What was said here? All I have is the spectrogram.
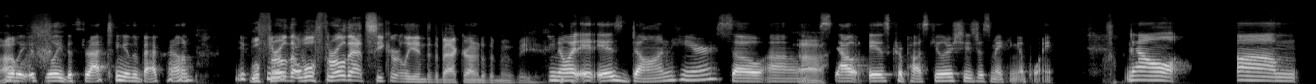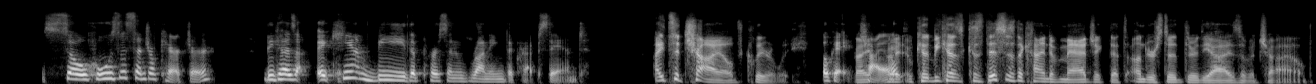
wow. really it's really distracting in the background. We'll throw that. We'll throw that secretly into the background of the movie. You know what? It is dawn here. So um Ah. Scout is crepuscular. She's just making a point. Now, um, so who's the central character? Because it can't be the person running the crepe stand. It's a child, clearly, Okay, right? child. Right? Because because because this is the kind of magic that's understood through the eyes of a child,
